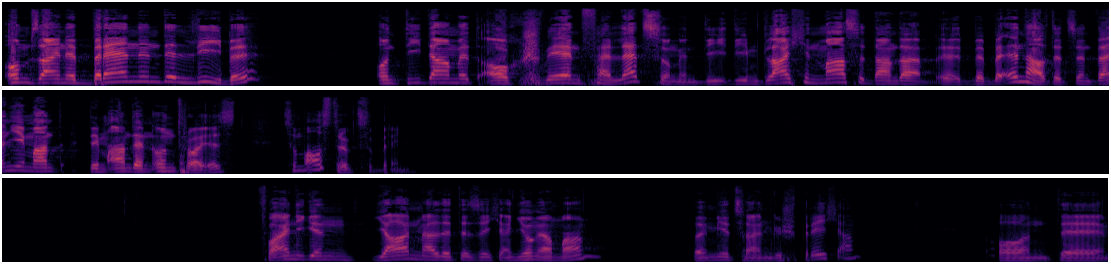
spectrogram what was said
um seine brennende Liebe und die damit auch schweren Verletzungen, die, die im gleichen Maße dann da äh, beinhaltet sind, wenn jemand dem anderen untreu ist, zum Ausdruck zu bringen. Vor einigen Jahren meldete sich ein junger Mann bei mir zu einem Gespräch an. Und äh,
